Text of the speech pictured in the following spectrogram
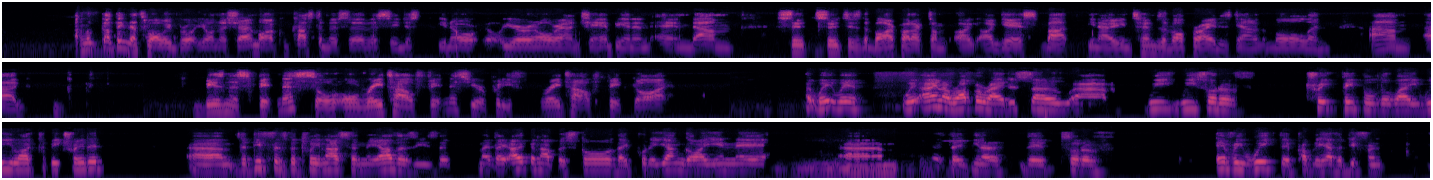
And look, I think that's why we brought you on the show, Michael. Customer service. You just, you know, you're an all-round champion, and and um, suit, suits is the byproduct, um, I, I, guess. But you know, in terms of operators down at the mall and um, uh, business fitness or, or retail fitness, you're a pretty retail fit guy. We, we're we're owner operators, so um, we we sort of treat people the way we like to be treated. Um, the difference between us and the others is that they open up a store, they put a young guy in there. Um, they, you know, they're sort of every week they probably have a different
